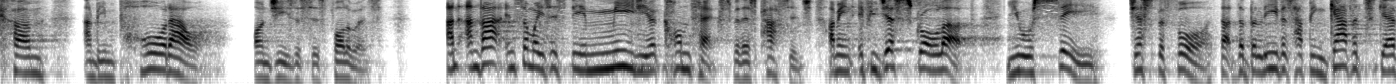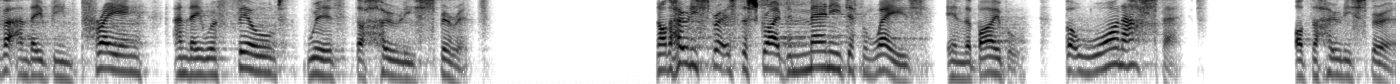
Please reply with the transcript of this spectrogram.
come and been poured out on Jesus' followers. And, and that, in some ways, is the immediate context for this passage. I mean, if you just scroll up, you will see just before that the believers have been gathered together and they've been praying and they were filled with the Holy Spirit. Now, the Holy Spirit is described in many different ways in the Bible. But one aspect of the Holy Spirit,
